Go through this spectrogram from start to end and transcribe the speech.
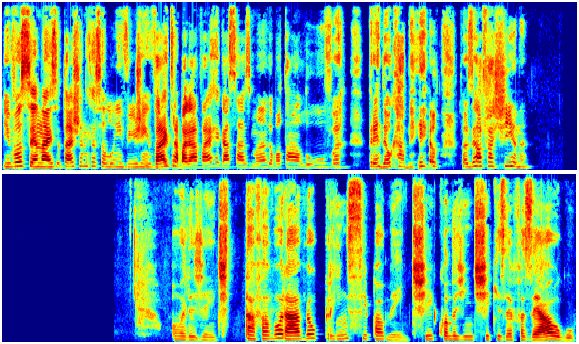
E você, Nai, você tá achando que essa lua em virgem vai trabalhar, vai arregaçar as mangas, botar uma luva, prender o cabelo, fazer uma faxina? Olha, gente, tá favorável principalmente quando a gente quiser fazer algo,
